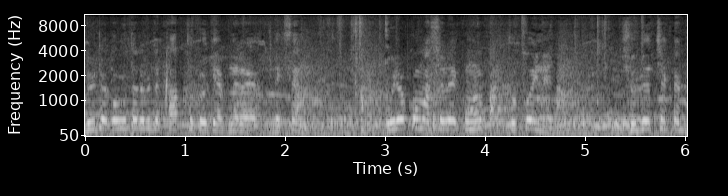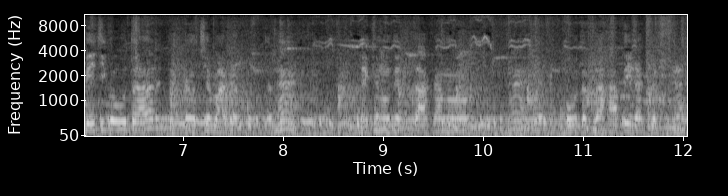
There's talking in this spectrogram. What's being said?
দুইটা কবুতরের ভিতরে পার্থক্য কি আপনারা দেখছেন? ওই রকম আসলে কোনো পার্থক্যই নাই। শুধু হচ্ছে একটা বেজি কবুতর, একটা হচ্ছে বাঘার কবুতর হ্যাঁ? দেখেন ওদের তাকানো হ্যাঁ? কবুতরটা হাতেই রাখতেছে হ্যাঁ?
